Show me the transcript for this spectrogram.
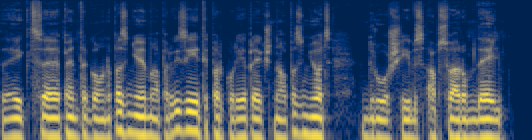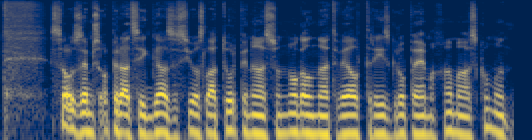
Teikts eh, Pentagona paziņojumā par vizīti, par kur iepriekš nav paziņots drošības apsvērumu dēļ. Sauszemes operācija Gazas joslā turpinās un nogalināt vēl trīs grupējuma Hamas komandu.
